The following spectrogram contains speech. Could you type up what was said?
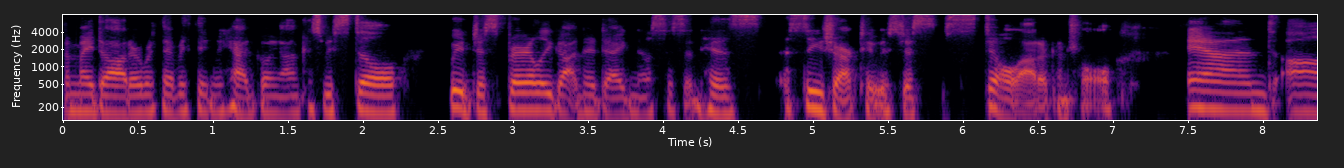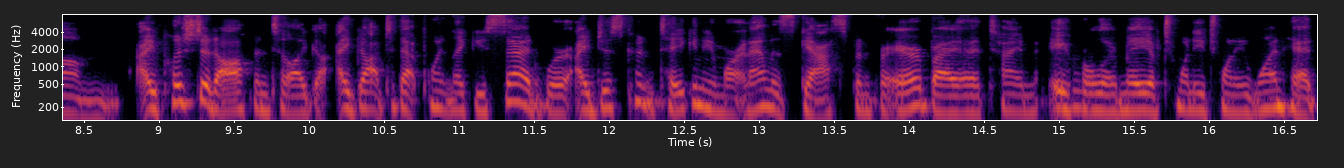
and my daughter with everything we had going on because we still we had just barely gotten a diagnosis and his seizure activity was just still out of control and um, I pushed it off until I got I got to that point, like you said, where I just couldn't take anymore, and I was gasping for air by the time mm-hmm. April or May of 2021 hit,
